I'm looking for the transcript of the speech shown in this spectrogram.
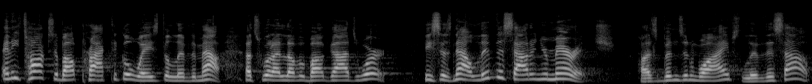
And he talks about practical ways to live them out. That's what I love about God's Word. He says, Now live this out in your marriage. Husbands and wives, live this out.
